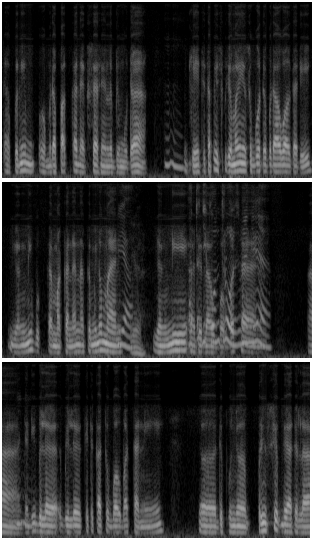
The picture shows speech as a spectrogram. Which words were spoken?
apa ni uh, mendapatkan akses yang lebih mudah Mm-mm. okey tetapi seperti mana yang sebut daripada awal tadi yang ni bukan makanan atau minuman Ya. Ya. yang ni Patut adalah dikontrol ubat-ubatan. sebenarnya. Ha, hmm. jadi bila bila kita kata ubat-ubatan ni uh, dia punya prinsip dia adalah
